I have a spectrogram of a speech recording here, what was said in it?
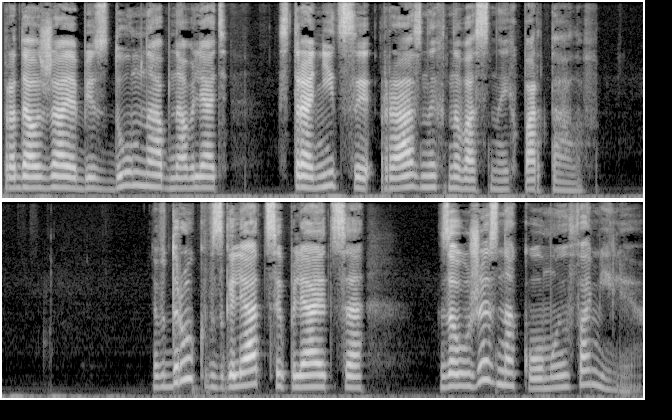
продолжая бездумно обновлять страницы разных новостных порталов. Вдруг взгляд цепляется за уже знакомую фамилию.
